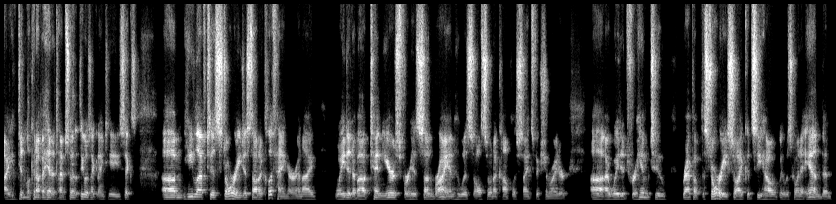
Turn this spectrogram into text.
I didn't look it up ahead of time, so I think it was like 1986. Um, he left his story just on a cliffhanger, and I waited about 10 years for his son Brian, who was also an accomplished science fiction writer. Uh, I waited for him to wrap up the story so I could see how it was going to end. And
